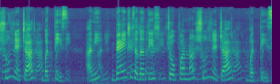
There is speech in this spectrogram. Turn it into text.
शून्य चार बत्तीस आणि ब्याऐंशी सदतीस चोपन्न शून्य चार बत्तीस.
